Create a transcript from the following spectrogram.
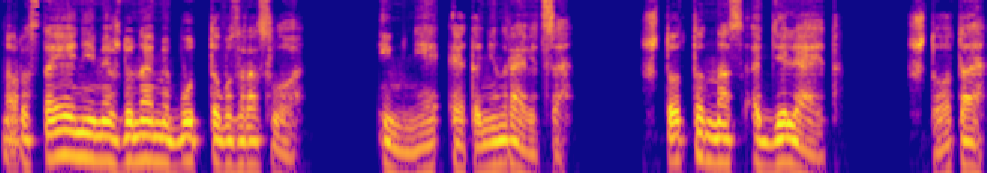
но расстояние между нами будто возросло. И мне это не нравится. Что-то нас отделяет. Что-то...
